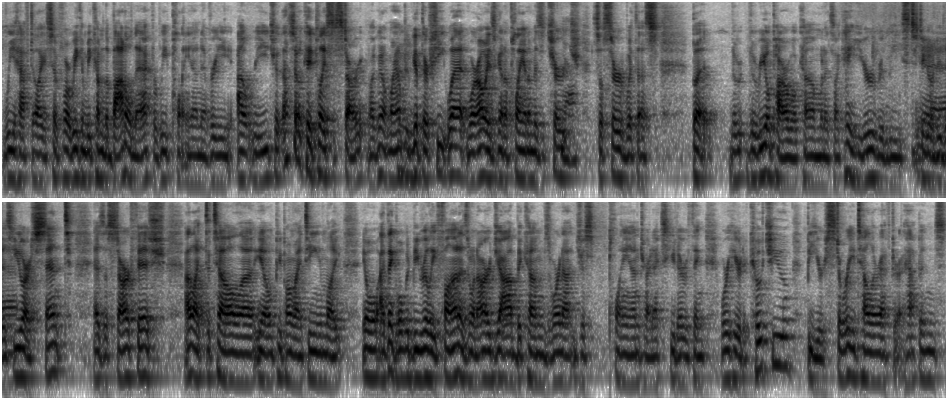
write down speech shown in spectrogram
we have to, like I said before, we can become the bottleneck, or we plan every outreach. That's an okay place to start. Like we don't mind people mm. get their feet wet. We're always going to plan them as a church, Yeah. so serve with us. But the, the real power will come when it's like, hey, you're released to go do this. You are sent as a starfish. I like to tell uh, you know people on my team like you know I think what would be really fun is when our job becomes we're not just plan try to execute everything. We're here to coach you, be your storyteller after it happens,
